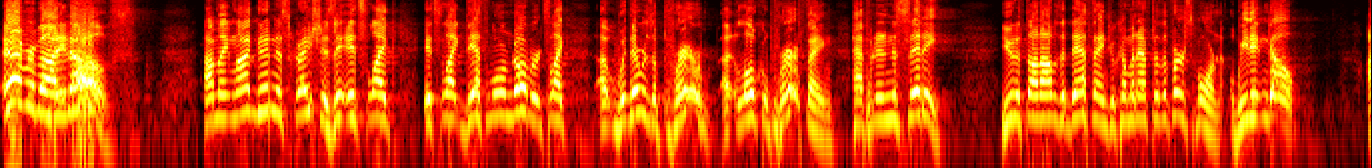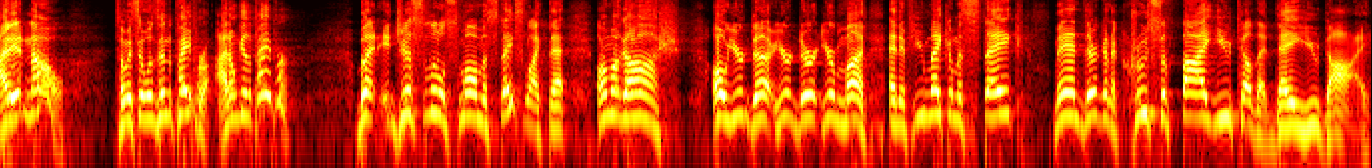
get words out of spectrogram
Everybody knows. I mean, my goodness gracious, it's like it's like death warmed over. It's like uh, there was a prayer, a local prayer thing happening in the city. You'd have thought I was a death angel coming after the firstborn. We didn't go. I didn't know. Somebody said it was in the paper. I don't get the paper. But it, just little small mistakes like that. Oh my gosh. Oh, you're dirt, you're dirt, you're mud. And if you make a mistake, man, they're going to crucify you till the day you die.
